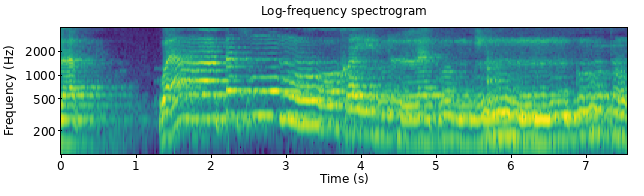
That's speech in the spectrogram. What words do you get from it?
له. وأن تصوموا خير لكم إن كنتم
